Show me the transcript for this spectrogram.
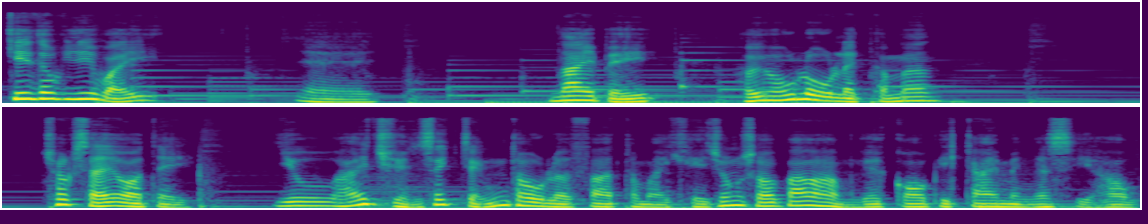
基督呢位诶拉比，佢好努力咁样促使我哋要喺诠释整套律法同埋其中所包含嘅个别界命嘅时候，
